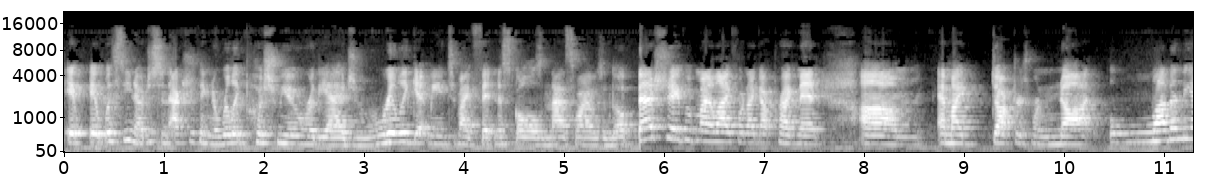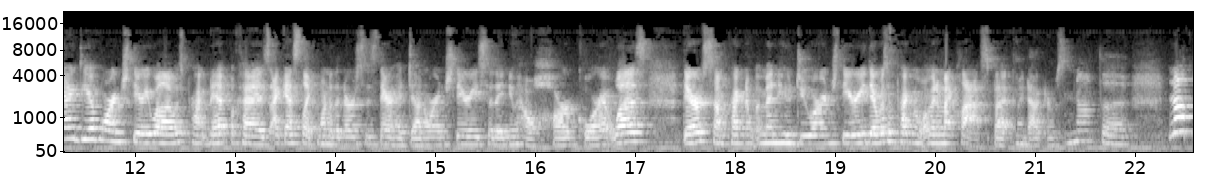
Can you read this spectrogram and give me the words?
it, it was, you know, just an extra thing to really push me over the edge and really get me to my fitness goals and that's why I was in the best shape of my life when I got pregnant. Um, and my doctors were not loving the idea of Orange Theory while I was pregnant because I guess like one of the nurses there had done Orange Theory so they knew how hardcore it was. There are some pregnant women who do Orange Theory. There was a pregnant woman in my class but my doctor was not the not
